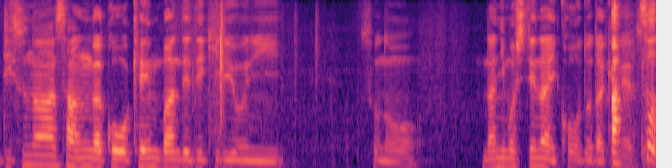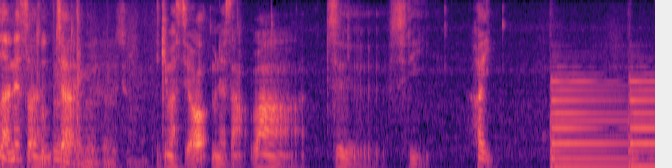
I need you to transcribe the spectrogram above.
リスナーさんがこう鍵盤でできるようにその何もしてないコードだけのやつあそうだねそうだね。じゃあ取ってみてくれたん。ですよねいきますよ。皆さん。 one two three。はい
